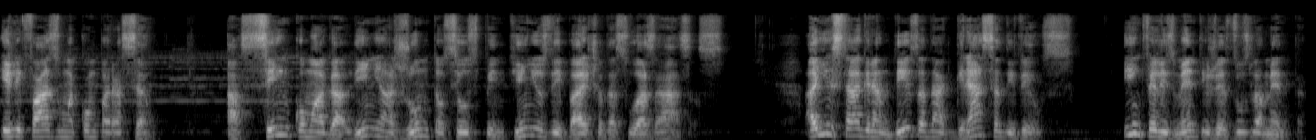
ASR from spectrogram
ele faz uma comparação assim como a galinha junta os seus pintinhos debaixo das suas asas. Aí está a grandeza da graça de Deus. Infelizmente, Jesus lamenta,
